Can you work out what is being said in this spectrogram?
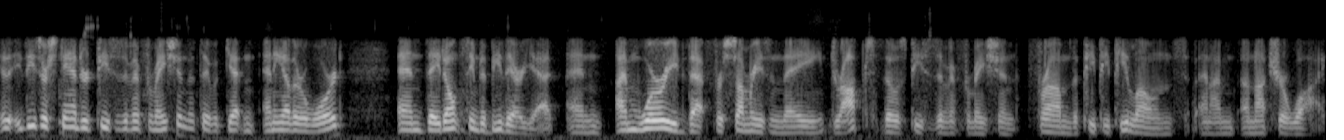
These are standard pieces of information that they would get in any other award and they don't seem to be there yet. And I'm worried that for some reason they dropped those pieces of information from the PPP loans, and I'm I'm not sure why.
